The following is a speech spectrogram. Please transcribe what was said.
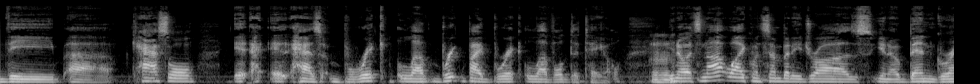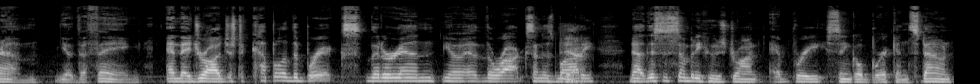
The uh, castle it, it has brick level, brick by brick level detail. Mm-hmm. You know, it's not like when somebody draws, you know, Ben Grimm, you know, the thing, and they draw just a couple of the bricks that are in, you know, the rocks in his body. Yeah. Now, this is somebody who's drawn every single brick and stone,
